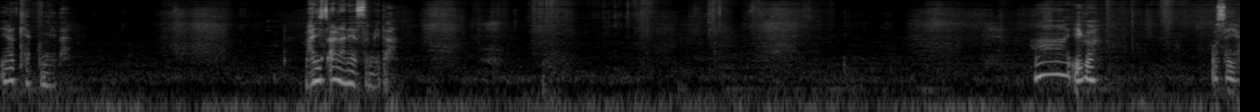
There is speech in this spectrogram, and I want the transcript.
이렇게 예쁩니다. 많이 잘라냈습니다. 아, 이거 보세요.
